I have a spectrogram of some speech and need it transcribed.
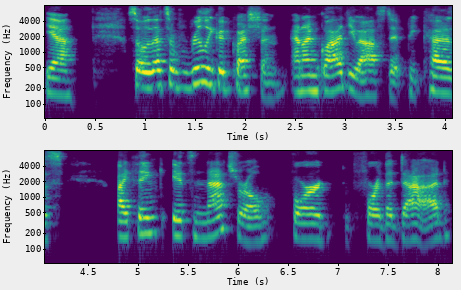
Yeah. So that's a really good question. And I'm glad you asked it because I think it's natural for for the dad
